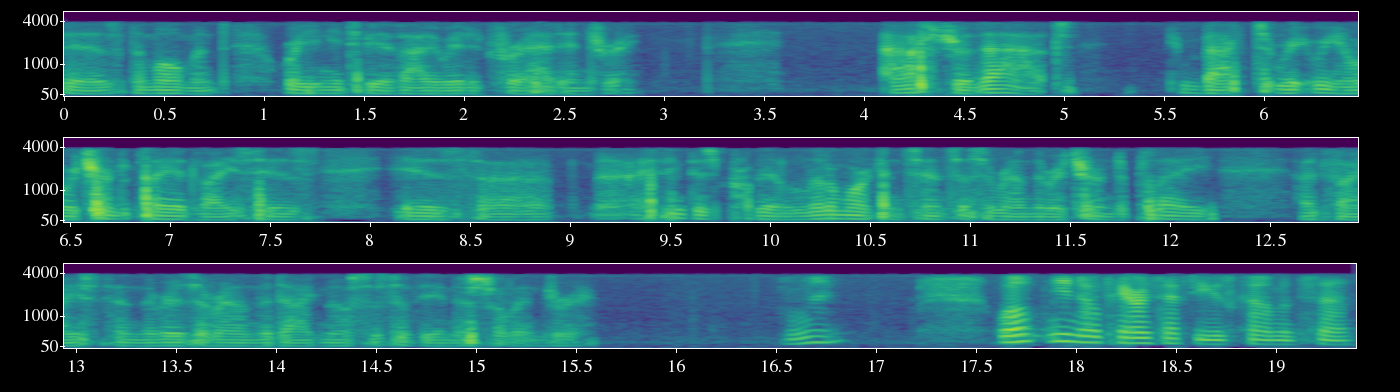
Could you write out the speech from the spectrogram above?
is the moment where you need to be evaluated for a head injury after that, back to you know return to play advice is is uh, I think there's probably a little more consensus around the return to play advice than there is around the diagnosis of the initial injury. Right. Well, you know, parents have to use common sense,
